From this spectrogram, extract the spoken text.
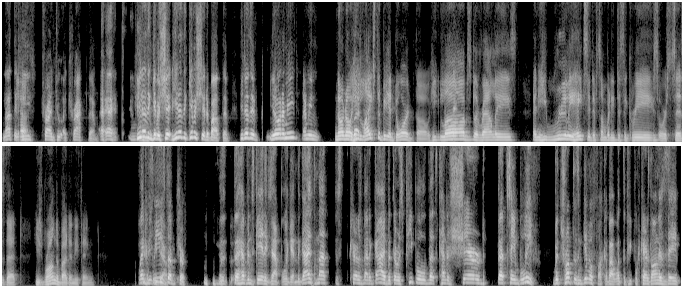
not that Yeah. he's trying to attract them. he He doesn't give a shit. He doesn't give a shit about them. He doesn't. You know what I mean? I mean, No, no, he likes to be adored though. He loves the rallies and he really hates it if somebody disagrees or says that he's wrong about anything. Like if we use the, sure. the the Heaven's Gate example again, the guy's not this charismatic guy, but there was people that kind of shared that same belief. But Trump doesn't give a fuck about what the people care as long as they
